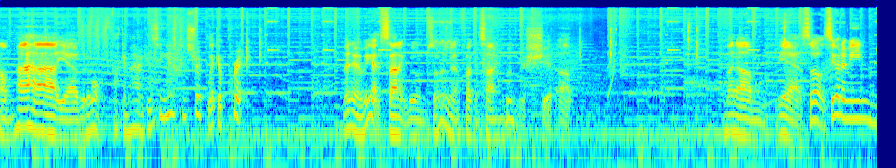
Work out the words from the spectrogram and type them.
Um, haha, yeah, but it won't fucking matter, because he used Constrict like a prick. But anyway, we got Sonic Boom, so I'm just gonna fucking Sonic Boom your shit up. But, um, yeah, so, see what I mean?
